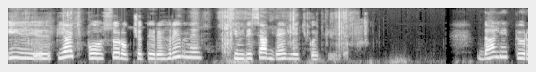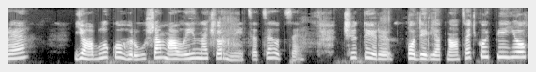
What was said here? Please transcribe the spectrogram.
і 5 по 44 гривни 79 копійок. Далі пюре, яблуко, груша, малина, чорниця. Це оце. 4 по 19 копійок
